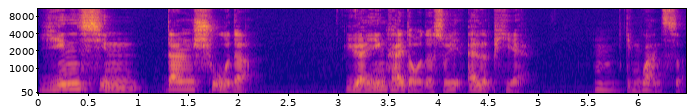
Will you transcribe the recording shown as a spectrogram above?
阴性单数的元音开头的，所以 l 撇，嗯，定冠词。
